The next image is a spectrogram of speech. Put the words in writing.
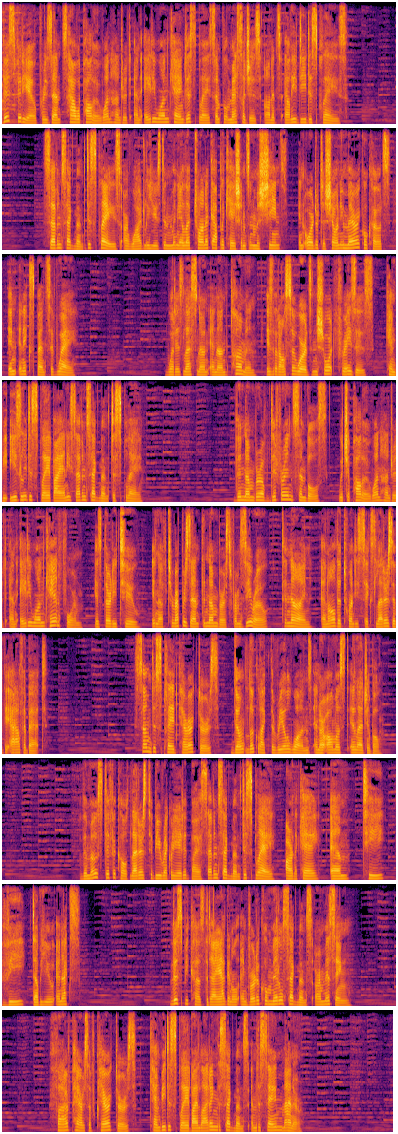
This video presents how Apollo 181 can display simple messages on its LED displays. Seven-segment displays are widely used in many electronic applications and machines in order to show numerical codes in inexpensive way. What is less known and uncommon is that also words and short phrases can be easily displayed by any seven-segment display. The number of different symbols, which Apollo 181 can form, is 32, enough to represent the numbers from 0 to 9 and all the 26 letters of the alphabet. Some displayed characters don't look like the real ones and are almost illegible. The most difficult letters to be recreated by a seven-segment display are the K, M, T, V, W, and X. This because the diagonal and vertical middle segments are missing. Five pairs of characters can be displayed by lighting the segments in the same manner.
